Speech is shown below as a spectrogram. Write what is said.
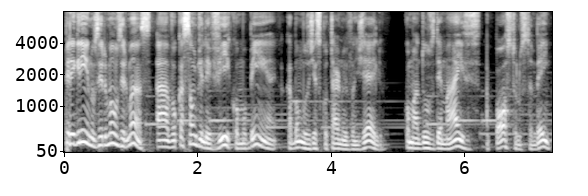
Peregrinos, irmãos e irmãs, a vocação de Levi, como bem acabamos de escutar no Evangelho, como a dos demais apóstolos também,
